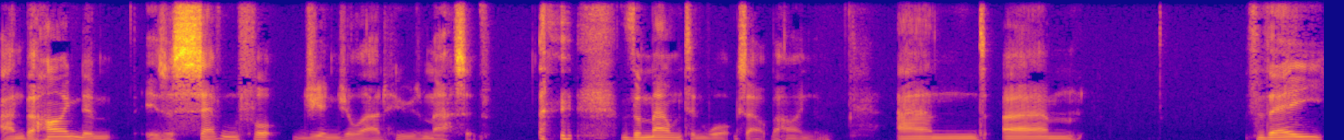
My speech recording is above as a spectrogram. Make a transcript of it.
and behind him is a seven foot ginger lad who's massive. the mountain walks out behind them, and um, they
